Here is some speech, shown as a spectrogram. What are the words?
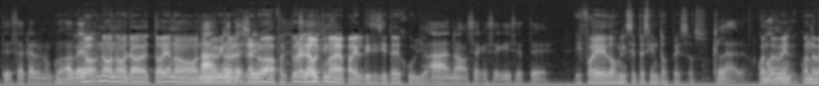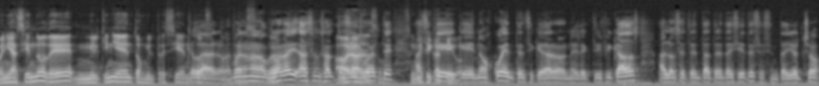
Te sacaron un... A ver. No, no, no, lo- todavía no, no Ah, me vino no la, nueva factura. Sí. La última la pagué el 17 de julio. Ah, no, o sea que seguís este... Y fue 2.700 pesos. Claro. Cuando, Bueno. ven- cuando venía siendo de 1.500, 1.300. Claro, bueno, no, no, pero ahora hace un salto Ahora así fuerte. Así que, que nos cuenten si quedaron electrificados al 1170 37 68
